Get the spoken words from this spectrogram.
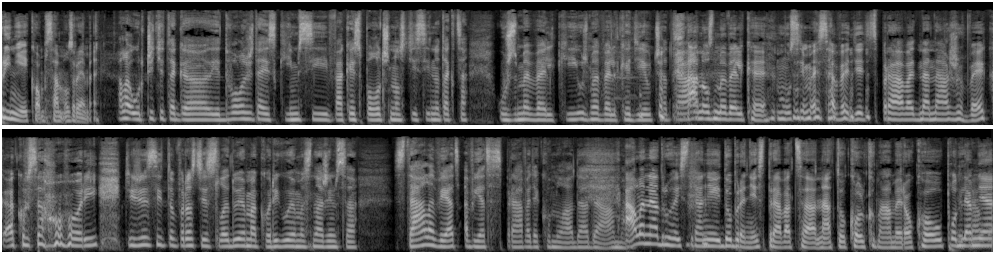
pri niekom samozrejme. Ale určite tak e, je dôležité aj s kým si, v akej spoločnosti si, no tak sa, už sme veľkí, už sme veľké dievčatá. Áno, sme veľké. Musíme sa vedieť správať na náš vek, ako sa hovorí. Čiže si to proste sledujem a korigujem a snažím sa stále viac a viac správať ako mladá dáma. Ale na druhej strane je dobre nesprávať sa na to, koľko máme rokov, podľa mňa,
